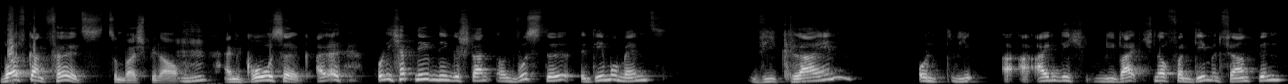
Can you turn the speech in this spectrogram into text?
Wolfgang Völz zum Beispiel auch. Mhm. Eine große. Und ich habe neben denen gestanden und wusste in dem Moment, wie klein und wie eigentlich, wie weit ich noch von dem entfernt bin,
